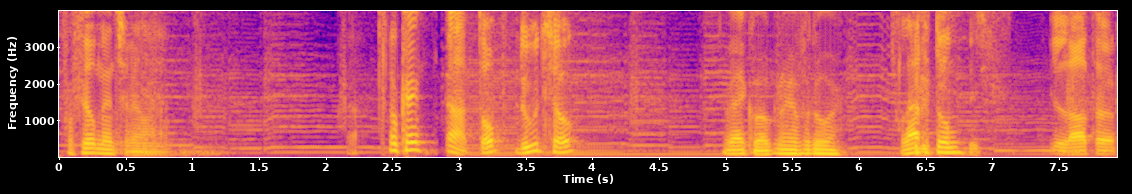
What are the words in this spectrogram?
Voor veel mensen wel. Ja. Ja. Oké. Okay. Ja, top. Doe het zo. Werken we ook nog even door. Later, Tom. Later.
